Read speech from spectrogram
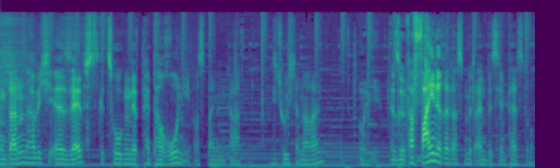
Und dann habe ich äh, selbst gezogene Peperoni aus meinem Garten. Die tue ich dann da rein. Oh je. Also, Verfeinere das mit ein bisschen Pesto.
